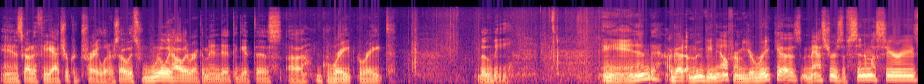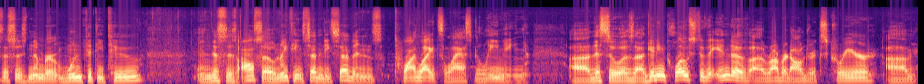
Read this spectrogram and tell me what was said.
and it's got a theatrical trailer. So it's really highly recommended to get this uh, great, great movie. And I got a movie now from Eureka's Masters of Cinema series. This is number 152. And this is also 1977's Twilight's Last Gleaming. Uh, this was uh, getting close to the end of uh, Robert Aldrich's career. Um,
